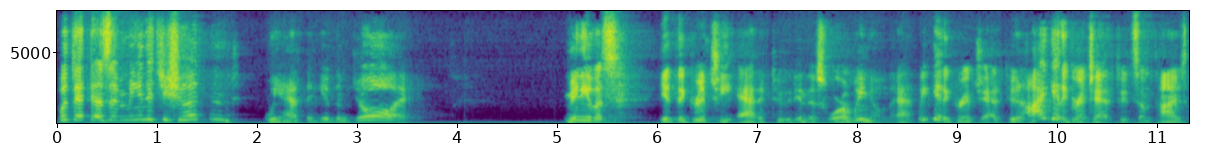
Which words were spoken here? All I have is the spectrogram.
But that doesn't mean that you shouldn't. We have to give them joy. Many of us get the Grinchy attitude in this world. We know that. We get a Grinch attitude. I get a Grinch attitude sometimes.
